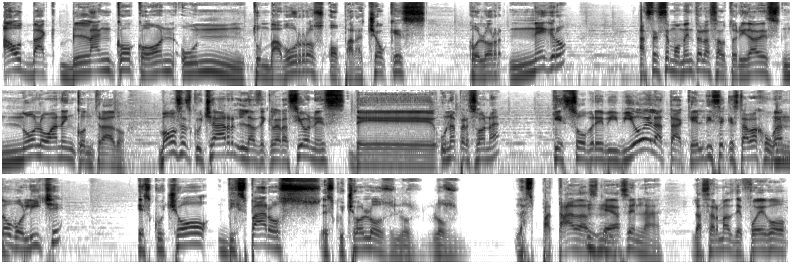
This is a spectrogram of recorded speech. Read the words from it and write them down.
Outback blanco con un tumbaburros o parachoques color negro. Hasta este momento las autoridades no lo han encontrado. Vamos a escuchar las declaraciones de una persona que sobrevivió el ataque. Él dice que estaba jugando boliche, escuchó disparos, escuchó los, los, los- las patadas que hacen la- las armas de fuego,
